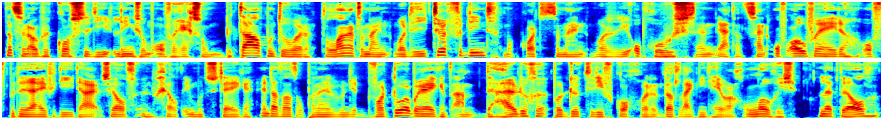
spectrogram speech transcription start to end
Dat zijn ook weer kosten die linksom of rechtsom betaald moeten worden. Op de lange termijn worden die terugverdiend, maar op korte termijn worden die opgehoest. En ja, dat zijn of overheden of bedrijven die daar zelf hun geld in moeten steken. En dat dat op een hele manier wordt doorberekend aan de huidige producten die verkocht worden, dat lijkt niet heel erg onlogisch. Let wel,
